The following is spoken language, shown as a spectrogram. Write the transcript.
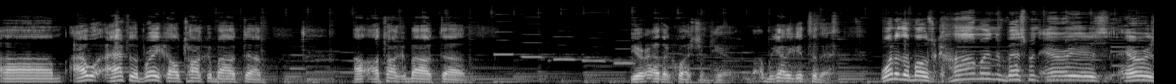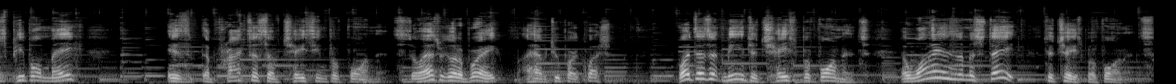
um, I will, after the break, I'll talk about uh, I'll, I'll, talk about uh, your other question here. We got to get to this. One of the most common investment areas errors people make is the practice of chasing performance. So, as we go to break, I have a two-part question. What does it mean to chase performance, and why is it a mistake to chase performance?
